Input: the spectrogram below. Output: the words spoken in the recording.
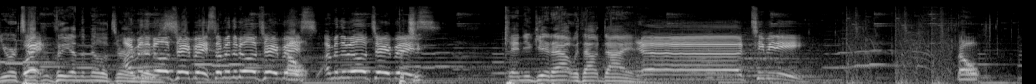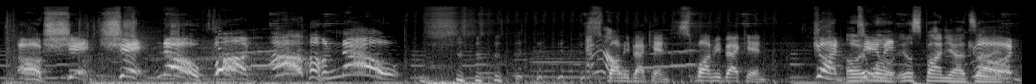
you are technically in the military I'm in the base. military base. I'm in the military base. I'm in the military base. you- Can you get out without dying? Uh, TBD. No. Oh shit! Shit! No! Fuck! Oh no! Spawn me back in. Spawn me back in. God Oh, it damn won't. it! It'll spawn you outside. God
